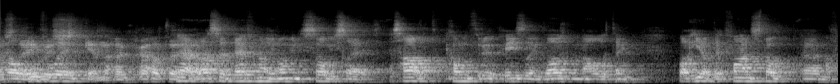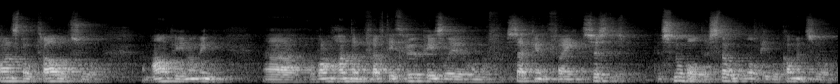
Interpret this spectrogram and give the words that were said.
as well, well, obviously, which hopefully- getting the home crowd there. Yeah, that's it, definitely. You know, I mean, it's obviously it's hard coming through Paisley and Glasgow and all the time, but here the fans still, uh, my fans still travel, so I'm happy. You know what I mean? Uh, I won 150 through Paisley on my second fight. It's just the snowball. There's still a lot of people coming, so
